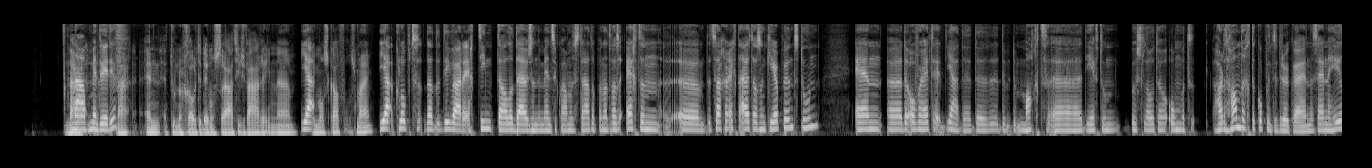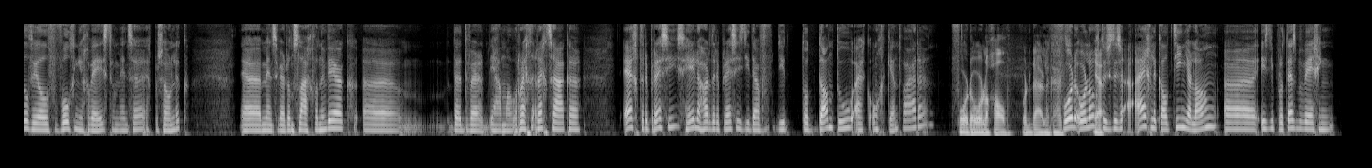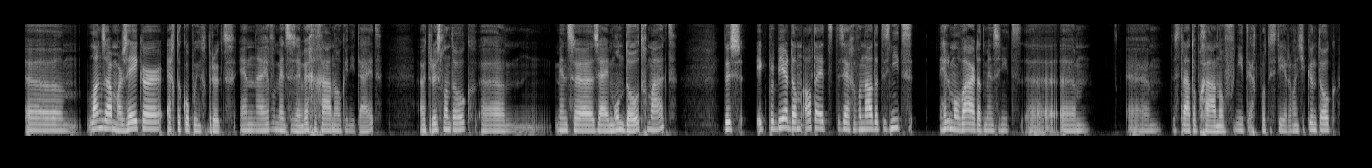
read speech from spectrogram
na, na Medvedev. Na, en toen er grote demonstraties waren in, uh, ja. in Moskou, volgens mij. Ja, klopt. Dat, die waren echt tientallen duizenden mensen kwamen de straat op. En dat was echt een. Uh, dat zag er echt uit als een keerpunt toen. En uh, de overheid, ja, de, de, de, de macht, die heeft toen besloten om het hardhandig de kop in te drukken. En er zijn heel veel vervolgingen geweest van mensen, echt persoonlijk. mensen werden ontslagen van hun werk er werden ja, allemaal recht, rechtszaken. Echt repressies, hele harde repressies, die, daar, die tot dan toe eigenlijk ongekend waren. Voor de oorlog al, voor de duidelijkheid. Voor de oorlog. Dus het is eigenlijk al tien jaar lang uh, is die protestbeweging uh, langzaam maar zeker echt de kop ingedrukt. En uh, heel veel mensen zijn weggegaan ook in die tijd. Uit Rusland ook. Ehm, mensen zijn monddood gemaakt. Dus ik probeer dan altijd te zeggen van nou, dat is niet helemaal waar dat mensen niet um, Ehm, de straat op gaan of niet echt protesteren. Want je kunt ook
